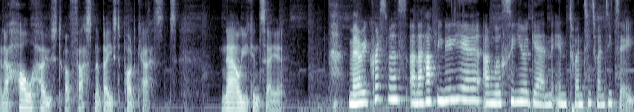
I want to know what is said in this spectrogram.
and a whole host of fastener based podcasts. Now you can say it. Merry Christmas and a Happy New Year, and we'll see you again in 2022.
